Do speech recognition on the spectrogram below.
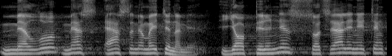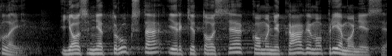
melu mes esame maitinami. Jo pilni socialiniai tinklai. Jos netrūksta ir kitose komunikavimo priemonėse.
